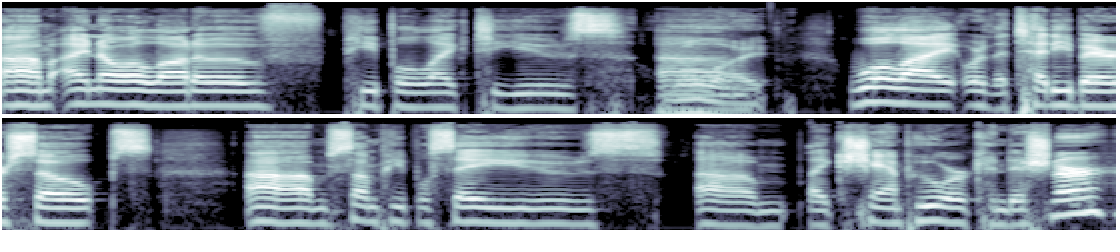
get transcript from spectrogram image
Um, I know a lot of people like to use um, Woolite. Woolite or the teddy bear soaps. Um, some people say use um, like shampoo or conditioner.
